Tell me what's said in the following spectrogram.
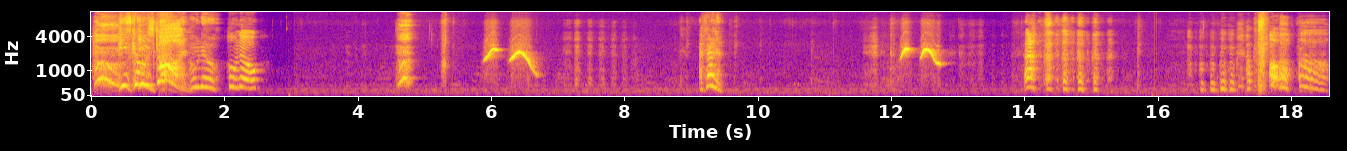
He's gone. He's gone. Oh no. Oh no. I found him. Oh, oh.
